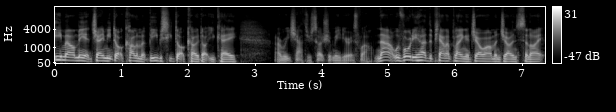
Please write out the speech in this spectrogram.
Email me at jamie.cullum at bbc.co.uk and reach out through social media as well. Now, we've already heard the piano playing of Joe Armon Jones tonight.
